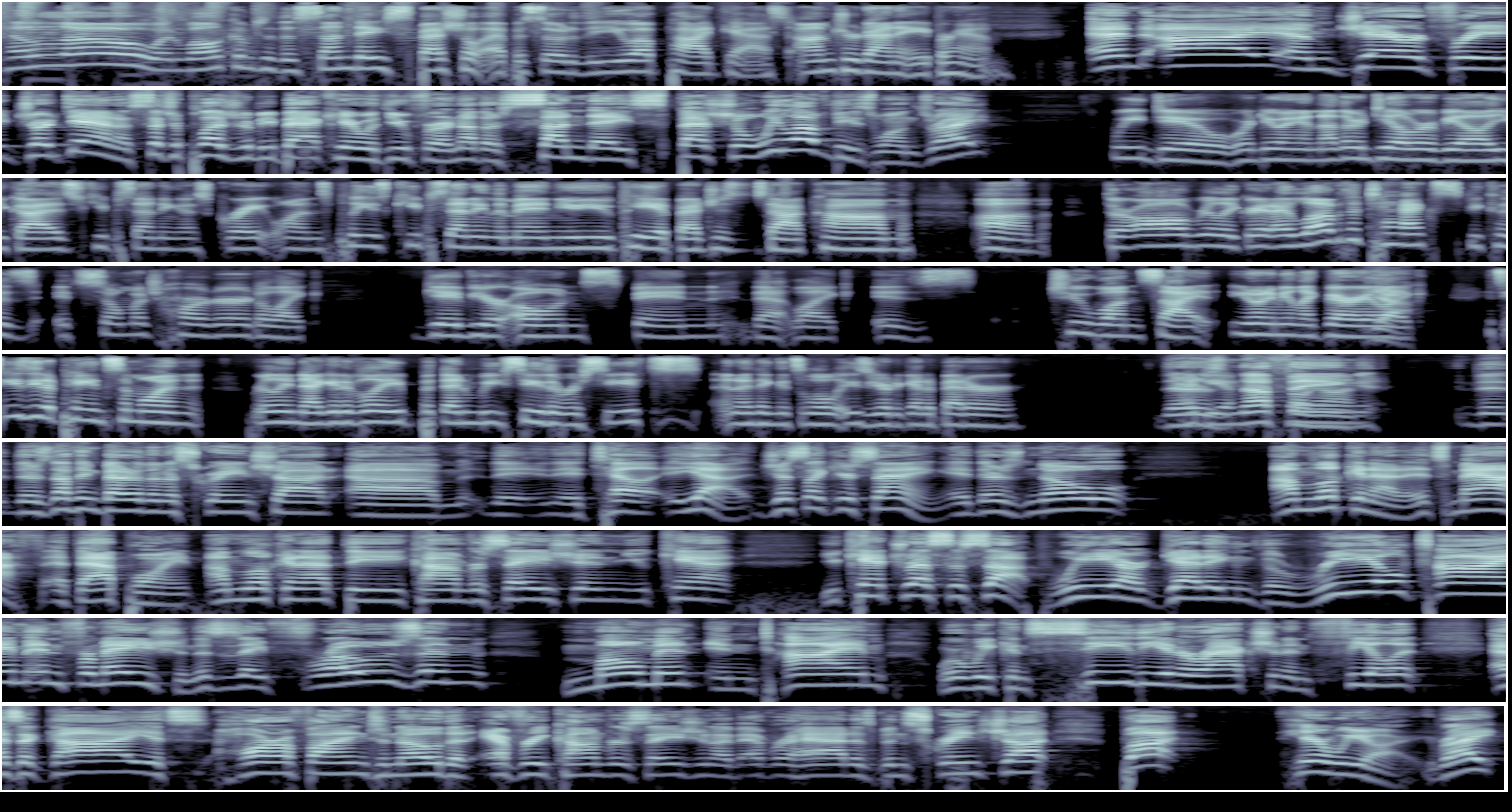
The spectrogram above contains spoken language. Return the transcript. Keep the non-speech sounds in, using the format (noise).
Hello, and welcome to the Sunday special episode of the U Up podcast. I'm Jordana Abraham. And I am Jared Freid. Jordana, such a pleasure to be back here with you for another Sunday special. We love these ones, right? We do. We're doing another deal reveal. You guys keep sending us great ones. Please keep sending them in. UUP at betches.com. Um, they're all really great. I love the text because it's so much harder to like give your own spin that like is to one side. You know what I mean? Like very Yeah. like it's easy to paint someone really negatively, but then we see the receipts and I think it's a little easier to get a better There's idea of what's going nothing. th- there's nothing better than a screenshot. Um, they, they tell, yeah, just like you're saying. It, there's no. I'm looking at it. It's math at that point. I'm looking at the conversation. You can't. You can't dress this up. We are getting the real time information. This is a frozen moment in time where we can see the interaction and feel it. As a guy, it's horrifying to know that every conversation I've ever had has been screenshot, but here we are, right?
